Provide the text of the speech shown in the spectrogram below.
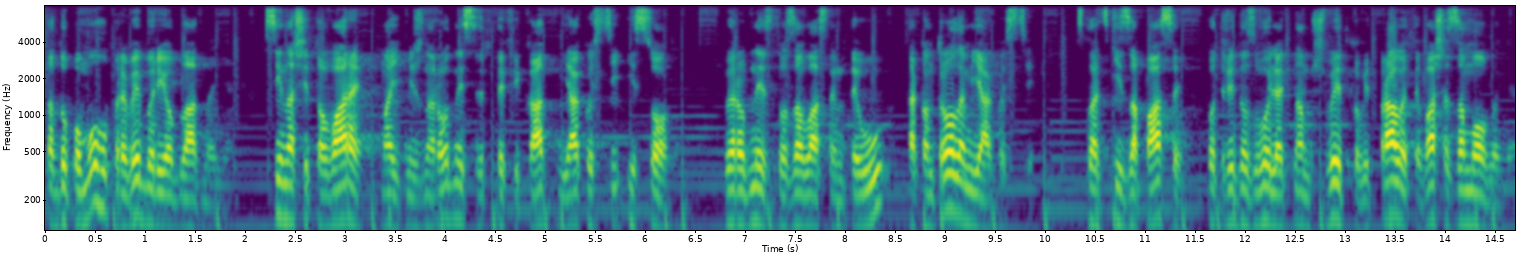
та допомогу при виборі обладнання. Всі наші товари мають міжнародний сертифікат якості ISO, виробництво за власним ТУ та контролем якості, складські запаси, котрі дозволять нам швидко відправити ваше замовлення.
